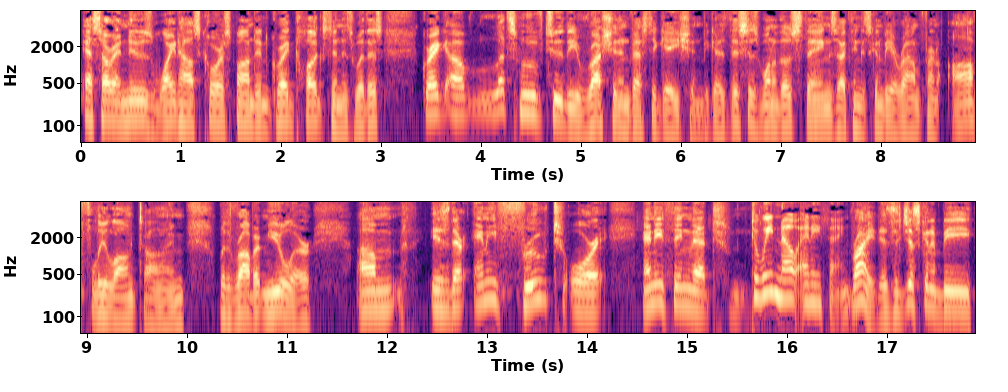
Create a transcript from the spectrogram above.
SRN News White House correspondent Greg Clugston is with us. Greg, uh, let's move to the Russian investigation because this is one of those things I think it's going to be around for an awfully long time with Robert Mueller. Um, is there any fruit or anything that. Do we know anything? Right. Is it just going to be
